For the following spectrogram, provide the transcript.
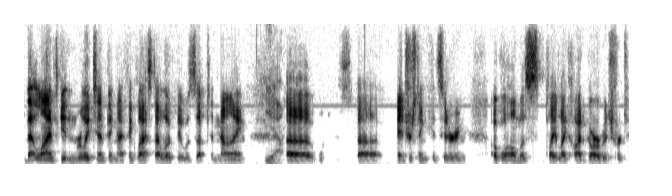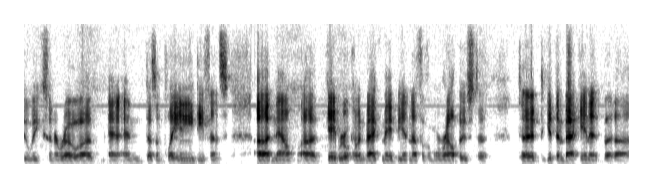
That line's getting really tempting. I think last I looked, it was up to nine. Yeah. Uh, uh, interesting considering Oklahoma's played like hot garbage for two weeks in a row uh, and, and, doesn't play any defense. Uh, now, uh, Gabriel coming back may be enough of a morale boost to, to, to get them back in it, but uh,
